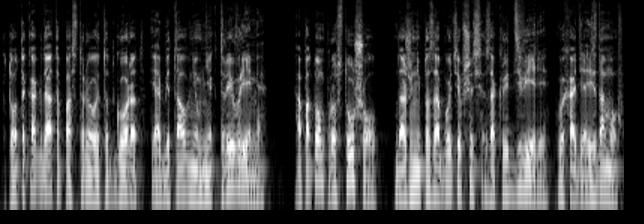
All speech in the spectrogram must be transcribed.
Кто-то когда-то построил этот город и обитал в нем некоторое время, а потом просто ушел, даже не позаботившись закрыть двери, выходя из домов.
